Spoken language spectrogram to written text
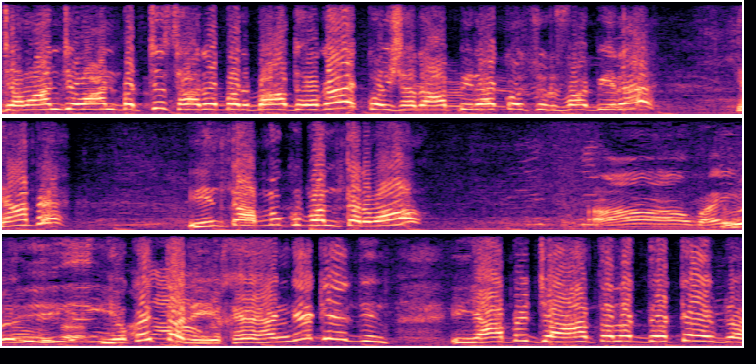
जवान जवान बच्चे सारे बर्बाद हो गए। कोई शराब पी रहा है कोई सुल्फा पी रहा है। यहाँ पे इन कामों को बंद करवाओ। ये ये कोई तरीके होंगे कि यहाँ पे जहाँ तक देख के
